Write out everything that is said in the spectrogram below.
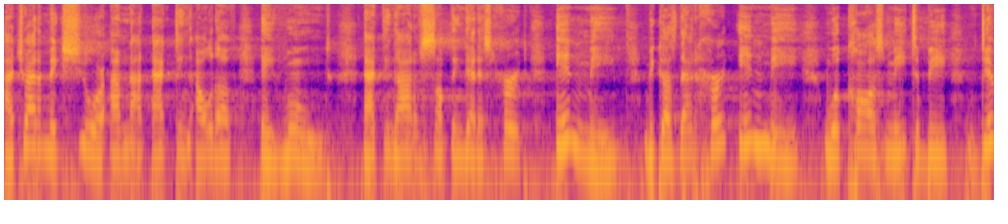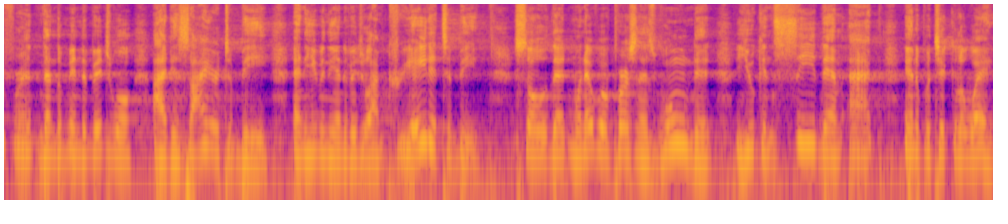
I try to make sure I'm not acting out of a wound, acting out of something that is hurt in me because that hurt in me will cause me to be different than the individual I desire to be and even the individual I'm created to be so that whenever a person is wounded, you can see them act in a particular way.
